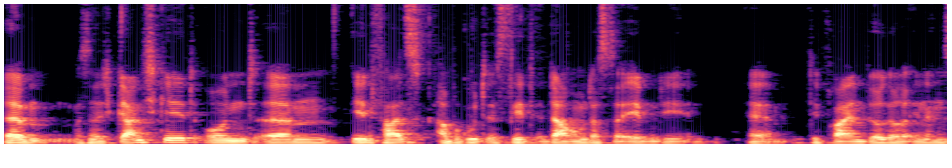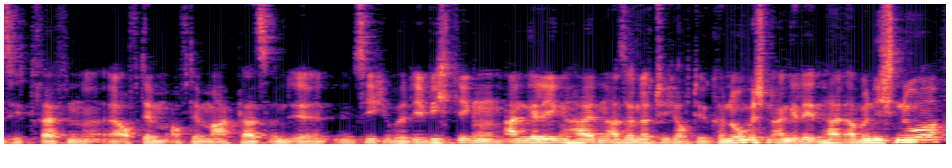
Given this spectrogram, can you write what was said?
ähm, was natürlich gar nicht geht. Und ähm, jedenfalls, aber gut, es geht darum, dass da eben die die freien BürgerInnen sich treffen äh, auf dem, auf dem Marktplatz und äh, sich über die wichtigen Angelegenheiten, also natürlich auch die ökonomischen Angelegenheiten, aber nicht nur,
